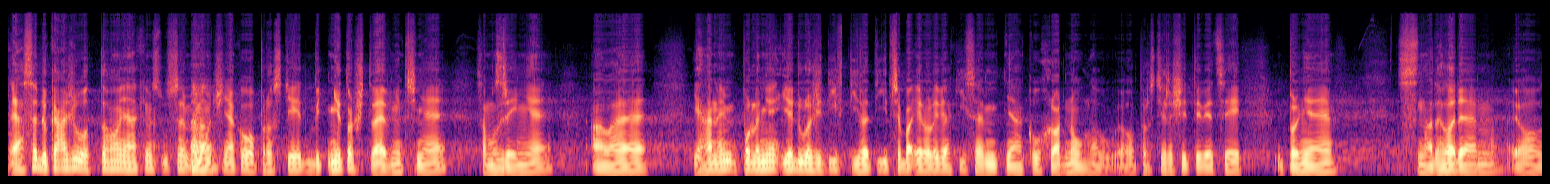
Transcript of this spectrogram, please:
já se dokážu od toho nějakým způsobem Aha. emočně jako oprostit, byť mě to štve vnitřně, samozřejmě, ale já nevím, podle mě je důležitý v této třeba i roli, v jaký jsem, mít nějakou chladnou hlavu, jo? prostě řešit ty věci úplně s nadhledem, jo?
